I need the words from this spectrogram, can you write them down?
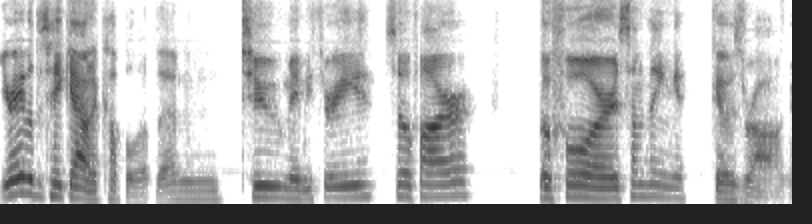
You're able to take out a couple of them, two, maybe three so far, before something goes wrong.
